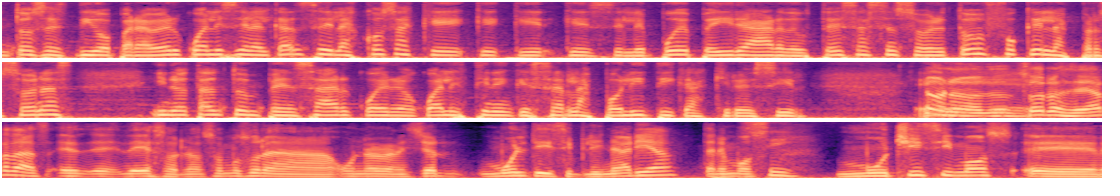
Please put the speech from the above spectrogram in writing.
entonces digo, para ver cuál es el alcance de las cosas que, que, que, que, se le puede pedir a Arde, ustedes hacen sobre todo enfoque en las personas y no tanto en pensar, bueno, cuáles tienen que ser las políticas, quiero decir. No, no, eh, nosotros de Ardas, eh, de eso, ¿no? somos una, una organización multidisciplinaria, tenemos sí. muchísimos eh,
